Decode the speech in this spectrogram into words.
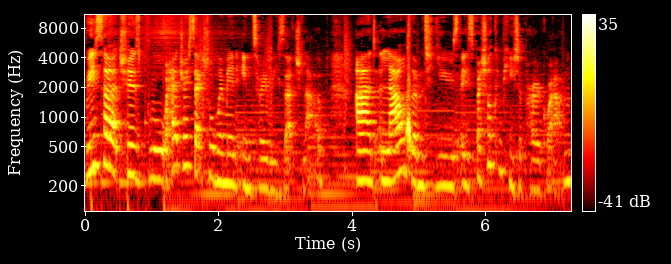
researchers brought heterosexual women into a research lab and allowed them to use a special computer program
